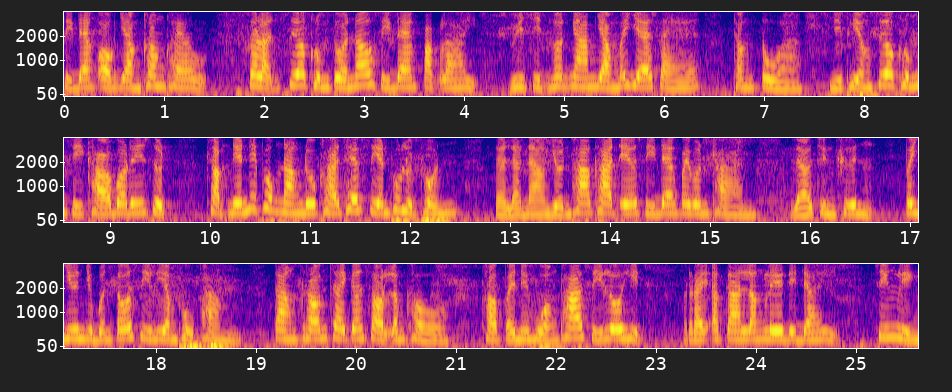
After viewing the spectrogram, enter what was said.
สีแดงออกอย่างคล่องแคล่ว สลัดเสื้อคลุมตัวนอกสีแดงปักลาย วิจิตรงดงามอย่างไม่แยแส ทั้งตัวมีเพียงเสื้อคลุมสีขาวบริสุทธิ์ ขับเน้นให้พวกนางดูคล้ายเทพเสียนผู้หลุดพ้น แต่ละนางโยนผ้าคาดเอวสีแดงไปบนคาน แล้วจึงขึ้นไปยืนอยู่บนโต๊ะสี่เหลี่ยมผุพัง ต่างพร้อมใจกันสอดลำคอ เข้าไปในห่วงผ้าสีโลหิต ไรอาการลังเลใดๆชิงหลิง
